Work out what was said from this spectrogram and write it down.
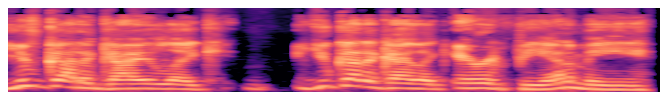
you've got a guy like you've got a guy like Eric Bieniemy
